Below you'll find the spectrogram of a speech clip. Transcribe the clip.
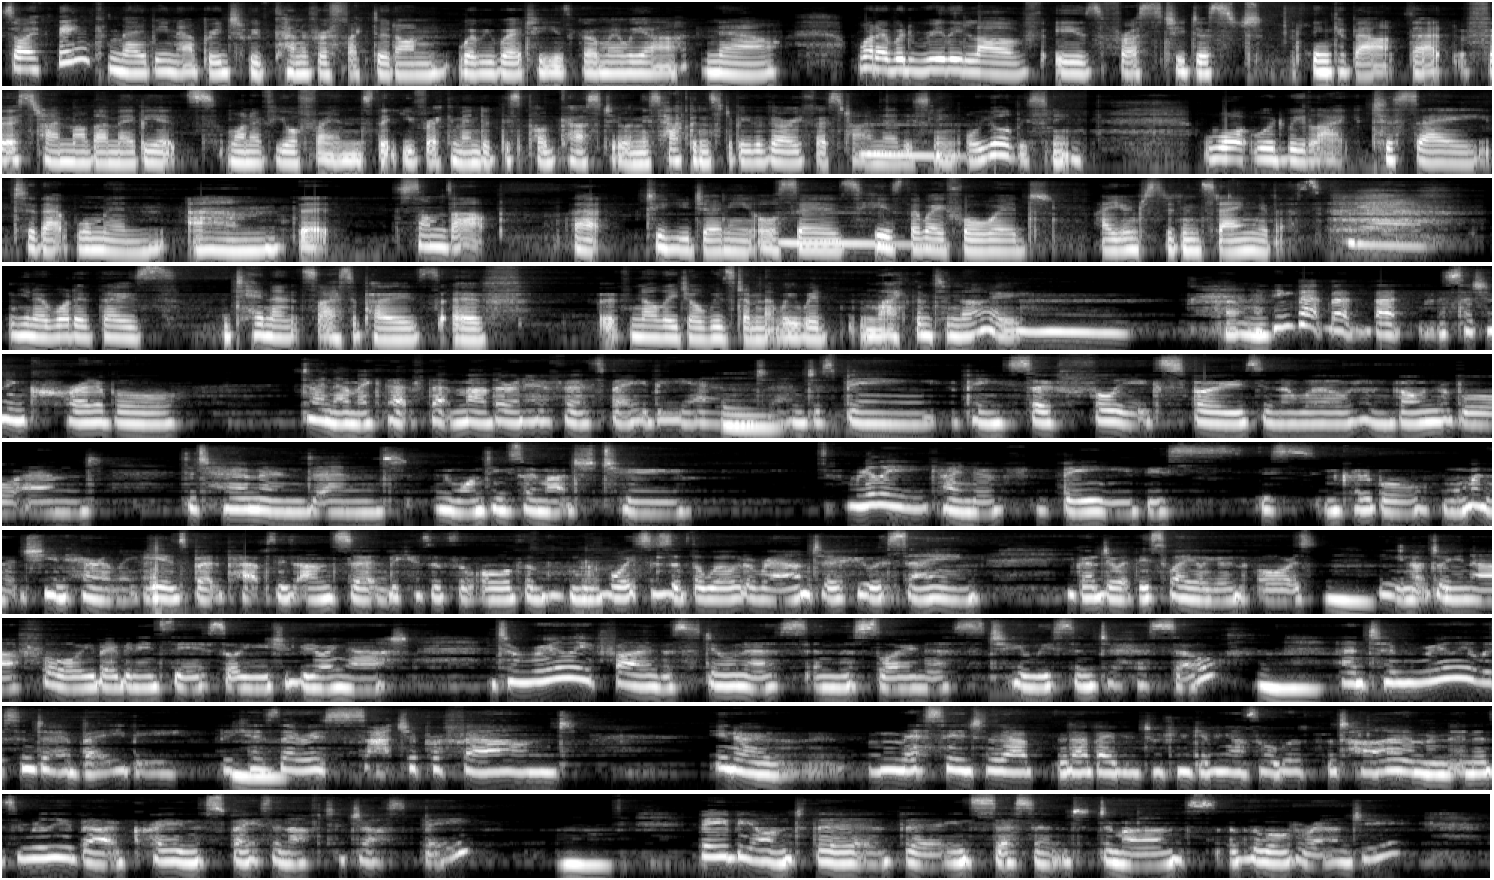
So I think maybe now, Bridge, we've kind of reflected on where we were two years ago and where we are now. What I would really love is for us to just think about that first time mother. Maybe it's one of your friends that you've recommended this podcast to, and this happens to be the very first time they're listening or you're listening. What would we like to say to that woman um, that sums up that two year journey or says, here's the way forward? Are you interested in staying with us? Yeah you know, what are those tenets, I suppose, of of knowledge or wisdom that we would like them to know? Mm. Um, I think that that that is such an incredible dynamic that that mother and her first baby and mm. and just being being so fully exposed in the world and vulnerable and determined and and wanting so much to really kind of be this this incredible woman that she inherently is, but perhaps is uncertain because of the, all of the voices of the world around her who are saying, "You've got to do it this way," or "You're or mm. you're not doing enough," or "Your baby needs this," or "You should be doing that." To really find the stillness and the slowness to listen to herself mm. and to really listen to her baby because mm. there is such a profound, you know, message that our that our baby children are giving us all the, the time, and, and it's really about creating the space enough to just be, mm. be beyond the the incessant demands of the world around you,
